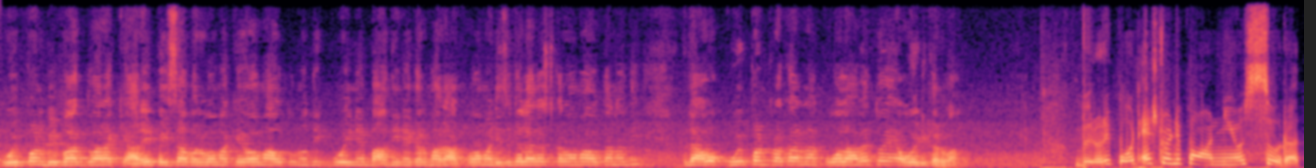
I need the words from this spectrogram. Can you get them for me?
કોઈ પણ વિભાગ દ્વારા ક્યારેય પૈસા ભરવામાં કહેવામાં આવતું નથી, કોઈને બાંધીને ઘરમાં રાખવામાં, ડિજિટલ અરેસ્ટ કરવામાં આવતા નથી. એટલે આવો કોઈ પણ પ્રકારના કોલ આવે તો એ અવોઇડ કરવા. Bureau report S twenty news Surat.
